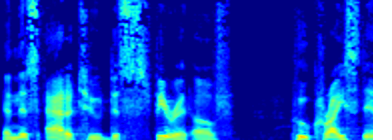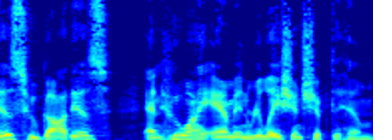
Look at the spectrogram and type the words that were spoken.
And this attitude, this spirit of who Christ is, who God is, and who I am in relationship to Him,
